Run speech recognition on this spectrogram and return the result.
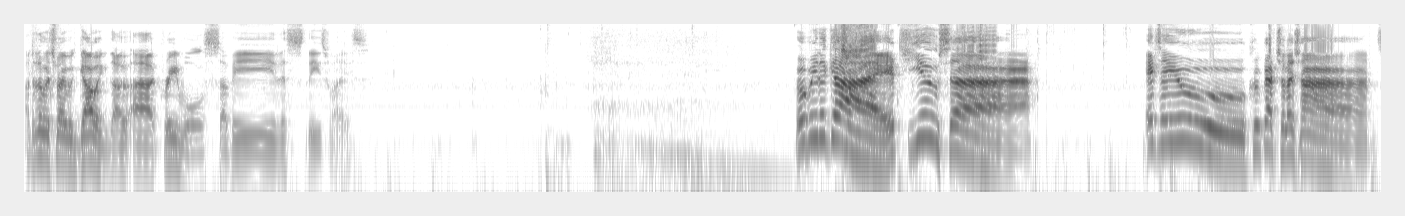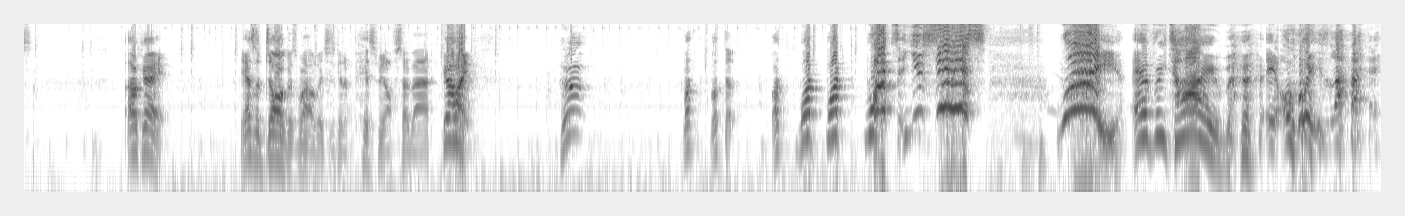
I don't know which way we're going, though. Uh, green walls, so be this these ways. Who'll be the guy? It's you, sir. It's you. Congratulations. Okay. He has a dog as well, which is going to piss me off so bad. Go away. What? What the? What? What? What? What? Are you serious? Why? Every time. it always lies.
